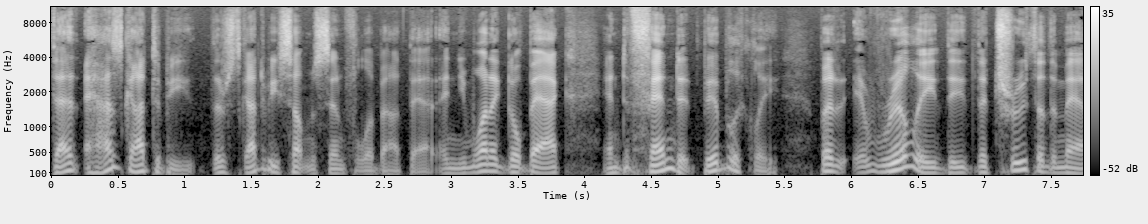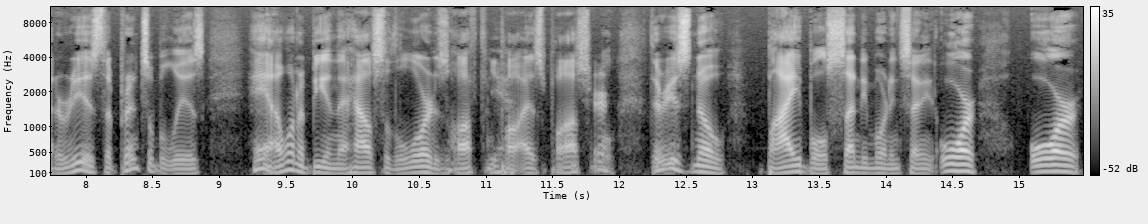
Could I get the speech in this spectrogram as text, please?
that has got to be, there's got to be something sinful about that. And you want to go back and defend it biblically. But it really, the, the truth of the matter is, the principle is, hey, I want to be in the house of the Lord as often Yeah, po- as possible. sure. There is no Bible Sunday morning, Sunday, or, or,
